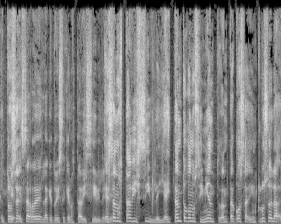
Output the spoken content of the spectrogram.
Entonces, e-, esa red es la que tú dices que no está visible. Esa no está visible y hay tanto conocimiento, tanta cosa, incluso la,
